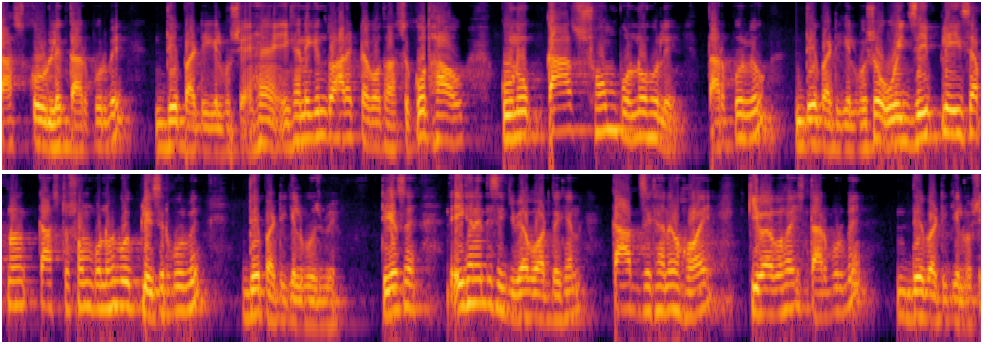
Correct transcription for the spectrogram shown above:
কাজ করলে তার পূর্বে দে পার্টিকেল বসে। হ্যাঁ এখানে কিন্তু আরেকটা কথা আছে। কোথাও কোনো কাজ সম্পন্ন হলে তার পূর্বেও দে পার্টিকেল বসে। ওই যেই প্লেসে আপনার কাজটা সম্পন্ন হবে, ওই প্লেসের পূর্বে দে পার্টিকেল বসবে। ঠিক আছে? এইখানে দিছে কি ব্যবহার দেখেন? কাজ যেখানে হয়, কীভাবে হয়, তার পূর্বে দে পার্টিকেল বসে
